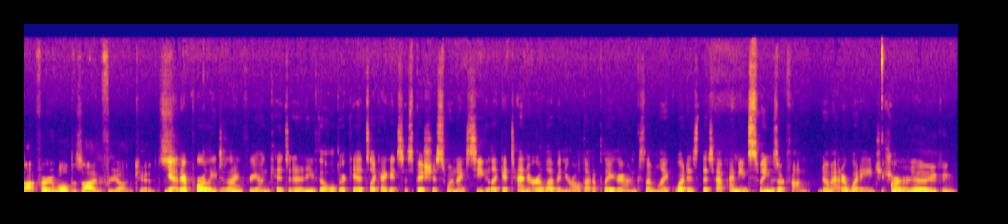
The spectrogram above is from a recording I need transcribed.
not very well designed for young kids. yeah they're poorly designed for young kids and any of the older kids like i get suspicious when i see like a 10 or 11 year old at a playground because i'm like what is this hap-? i mean swings are fun no matter what age you Sure, are yeah, you can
